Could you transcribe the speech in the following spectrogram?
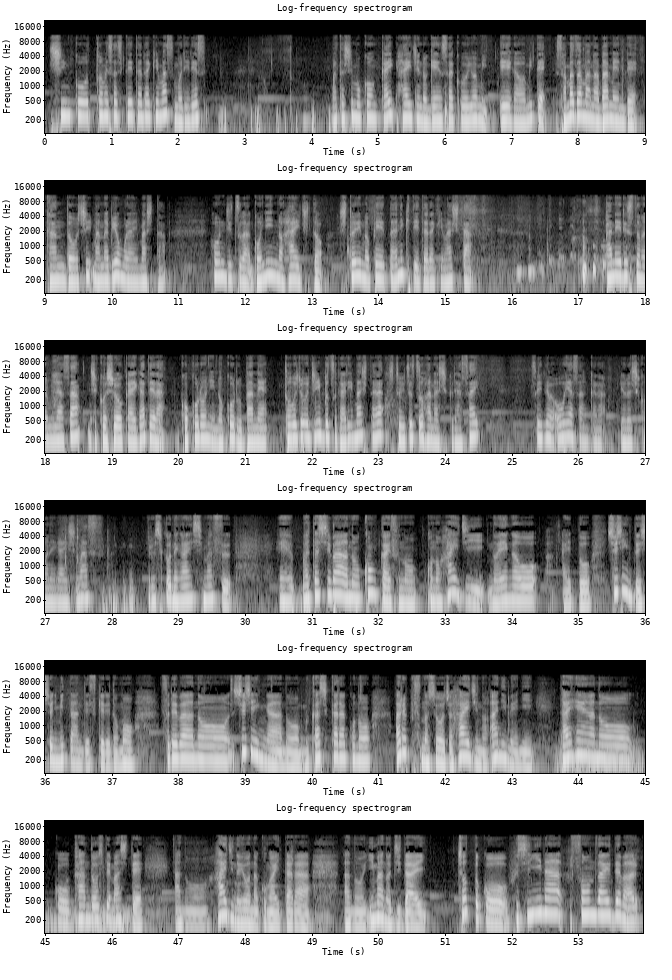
進行を務めさせていただきます。森です。私も今回ハイジの原作を読み映画を見てさまざまな場面で感動し学びをもらいました。本日は5人のハイジと1人のペーターに来ていただきました。パネリストの皆さん自己紹介がてら心に残る場面登場人物がありましたら一人ずつお話しください。それでは大家さんからよろしくお願いします。よろしくお願いします。えー、私はあの今回そのこのハイジの映画を、えーと、主人と一緒に見たんですけれどもそれはあの主人があの昔からこの「アルプスの少女ハイジ」のアニメに大変あのこう感動してましてあのハイジのような子がいたらあの今の時代ちょっとこう不思議な存在ではある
